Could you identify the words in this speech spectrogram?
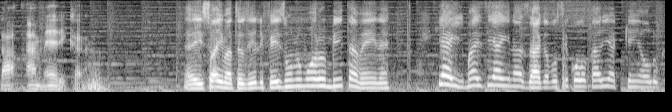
da América. É isso aí, Matheus. E ele fez um no Morumbi também, né? E aí, mas e aí na zaga, você colocaria quem ao lugar,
